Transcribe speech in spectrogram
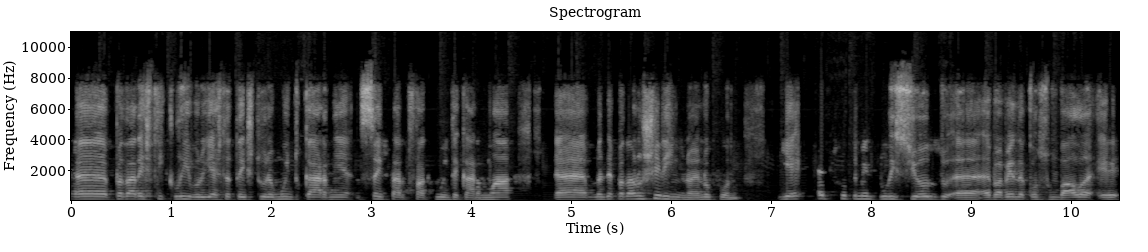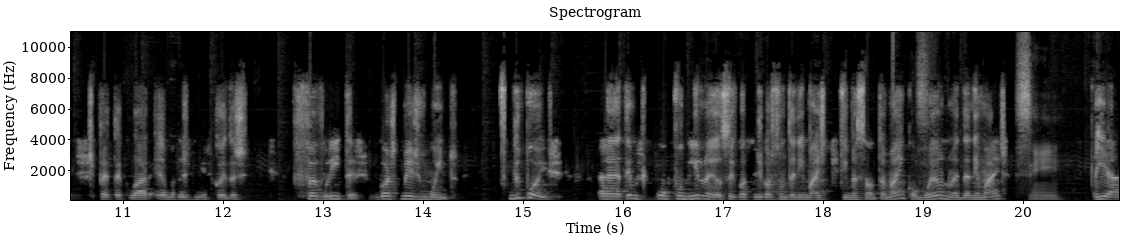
ah, para dar este equilíbrio e esta textura muito cárnea, sem estar de facto muita carne lá, ah, mas é para dar um cheirinho, não é? No fundo. E é absolutamente delicioso. ah, a babenda com sumbala é espetacular, é uma das minhas coisas favoritas. Gosto mesmo muito. Depois, temos que confundir, não é? Eu sei que vocês gostam de animais de estimação também, como eu, não é? De animais. Sim. E, há-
